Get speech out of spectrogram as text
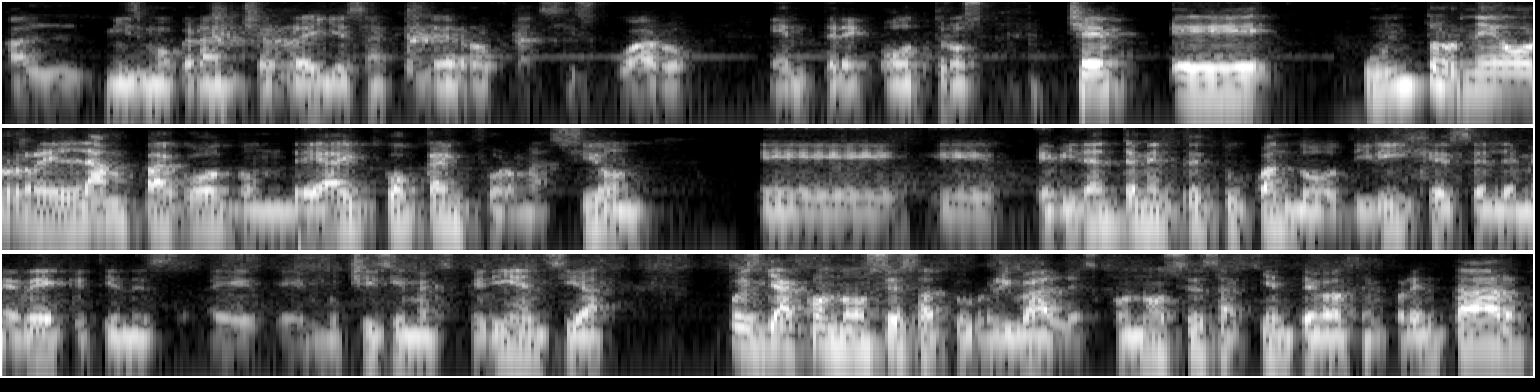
al mismo gran Che Reyes, Ángel Erro, Francisco Aro entre otros. Che, eh, un torneo relámpago donde hay poca información. Eh, eh, evidentemente tú cuando diriges el MB, que tienes muchísima experiencia, pues ya conoces a tus rivales, conoces a quién te vas a enfrentar,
